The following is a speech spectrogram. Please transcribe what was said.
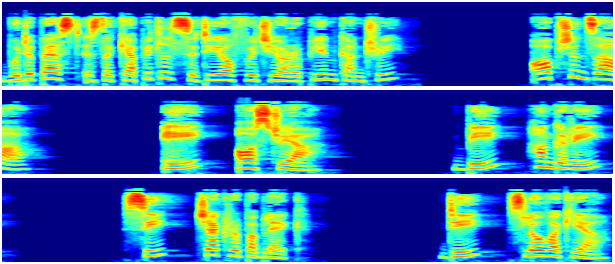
Budapest is the capital city of which European country? Options are A. Austria B. Hungary C. Czech Republic D. Slovakia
